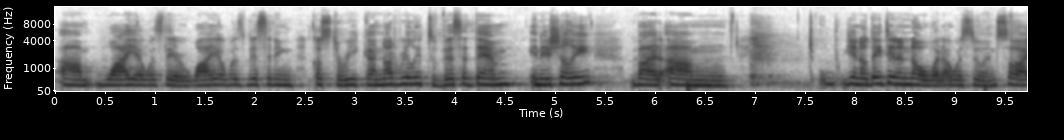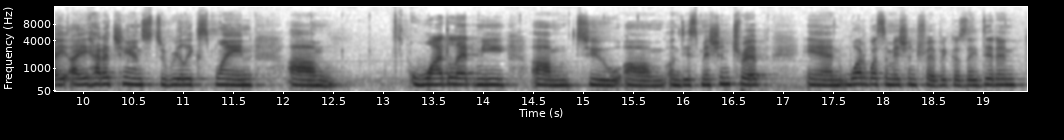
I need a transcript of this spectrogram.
Why I was there, why I was visiting Costa Rica, not really to visit them initially, but you know, they didn't know what I was doing. So I, I had a chance to really explain um, what led me um, to um, on this mission trip and what was a mission trip because they didn't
